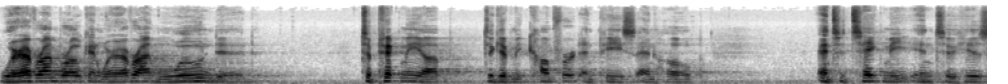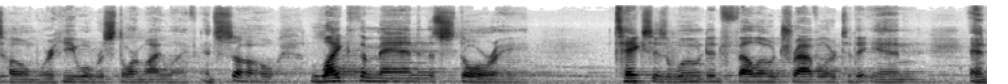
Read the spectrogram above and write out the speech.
wherever I'm broken, wherever I'm wounded, to pick me up, to give me comfort and peace and hope, and to take me into his home where he will restore my life. And so, like the man in the story, takes his wounded fellow traveler to the inn and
